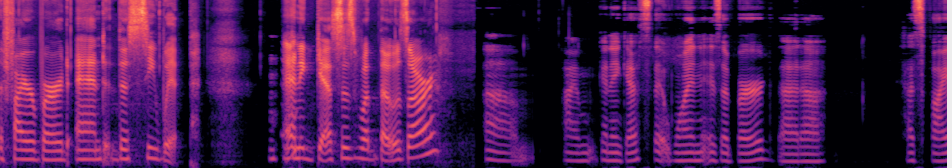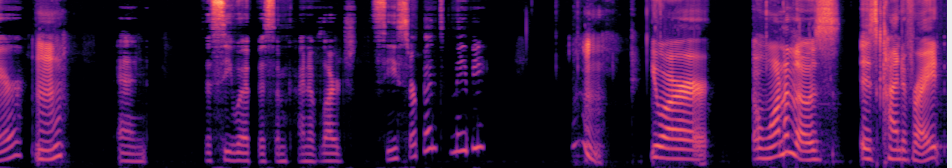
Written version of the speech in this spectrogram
the firebird and the sea whip. Any guesses what those are? um, I'm gonna guess that one is a bird that uh has fire, Mm. and the sea whip is some kind of large sea serpent, maybe. Hmm. You are one of those is kind of right,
